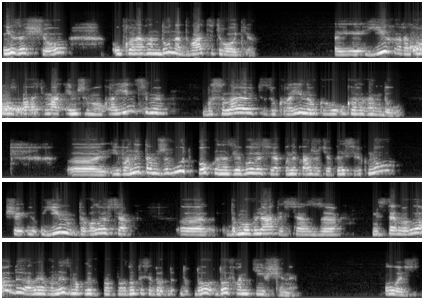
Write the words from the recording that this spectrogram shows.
ні за що у Караганду на 20 років. Їх разом з багатьма іншими українцями висилають з України у Караганду. Е, і вони там живуть, поки не з'явилося, як вони кажуть, якесь вікно, що їм довелося е, домовлятися з місцевою владою, але вони змогли повернутися до до, до Франківщини. Ось.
